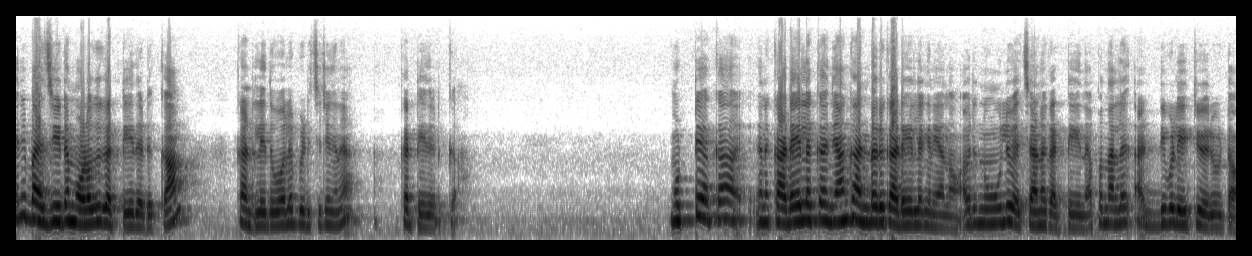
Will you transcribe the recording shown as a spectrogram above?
ഇനി ബജിയുടെ മുളക് കട്ട് ചെയ്തെടുക്കാം. കണ്ടില്ല? ഇതുപോലെ പിടിച്ചിട്ട് ഇങ്ങനെ കട്ട് ചെയ്തെടുക്കുക. മുട്ടയൊക്കെ ഇങ്ങനെ കടയിലൊക്കെ ഞാൻ കണ്ട ഒരു കടയിൽ എങ്ങനെയാണോ അവർ നൂൽ വെച്ചാണ് കട്ട് ചെയ്യുന്നത്. അപ്പോൾ നല്ല അടിപൊളിയായിട്ട് വരും കേട്ടോ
